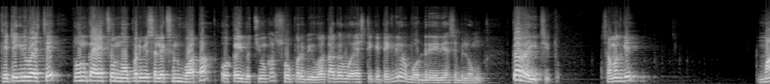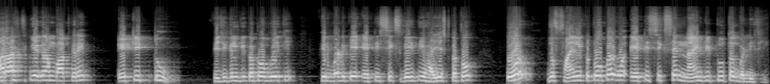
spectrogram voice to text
कैटेगरी वाइज थे तो उनका 109 पर भी सिलेक्शन हुआ था, और कई बच्चियों का 100 पर भी हुआ था, अगर वो एसटी कैटेगरी और बॉर्डर एरिया से बिलोंग कर रही थी तो। समझ गए? महाराष्ट्र की अगर हम बात करें 82 फ़िज़िकल की कट ऑफ़ गई थी, फिर बढ़ के 86 गई थी हाईएस्ट कट ऑफ़ और जो फाइनल कट ऑफ़ है, वो 86 से 92 तक बढ़ी थी।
